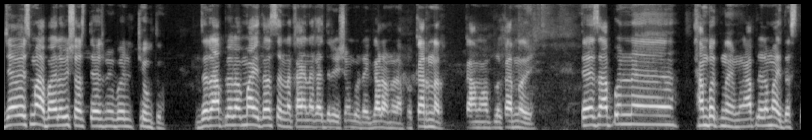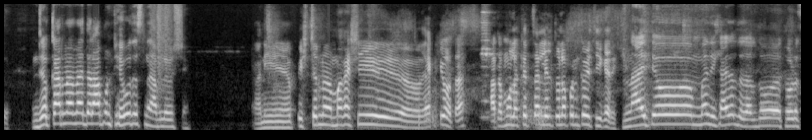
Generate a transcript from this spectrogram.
ज्यावेळेस माझ्या बायला विश्वास त्यावेळेस मी बैल ठेवतो. जर आपल्याला माहीत असेल ना काय ना काहीतरी शंभर टक्के घडवणार आपण करणार काम आपलं करणार आहे. त्यावेळेस आपण थांबत नाही मग आपल्याला माहीत असतं. जो करणार नाही त्याला आपण ठेवतच नाही आपल्याविषयी आणि पिस्टन मगाशी ऍक्टिव्ह होता. आता मुलाखत चाललेली तुला पण कळती का रे? नाही तो मध्ये काय झालं जरा तो थोडस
